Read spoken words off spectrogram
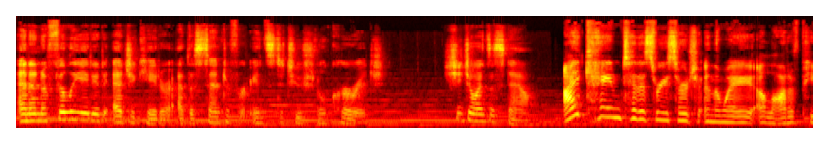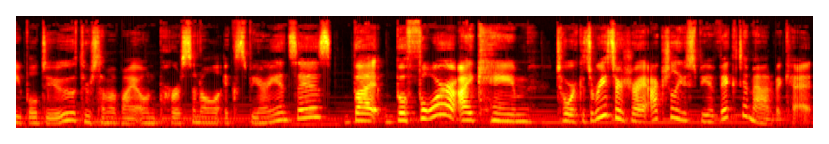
and an affiliated educator at the Center for Institutional Courage. She joins us now. I came to this research in the way a lot of people do through some of my own personal experiences. But before I came to work as a researcher, I actually used to be a victim advocate.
